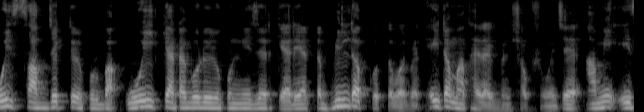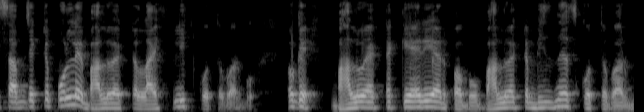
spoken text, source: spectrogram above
ওই সাবজেক্টের উপর বা ওই ক্যাটাগরির উপর নিজের ক্যারিয়ারটা বিল্ড আপ করতে পারবেন। এইটা মাথায় রাখবেন সবসময় যে আমি এই সাবজেক্টে পড়লে ভালো একটা লাইফ লিড করতে পারব। ওকে? ভালো একটা ক্যারিয়ার পাবো, ভালো একটা বিজনেস করতে পারব।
